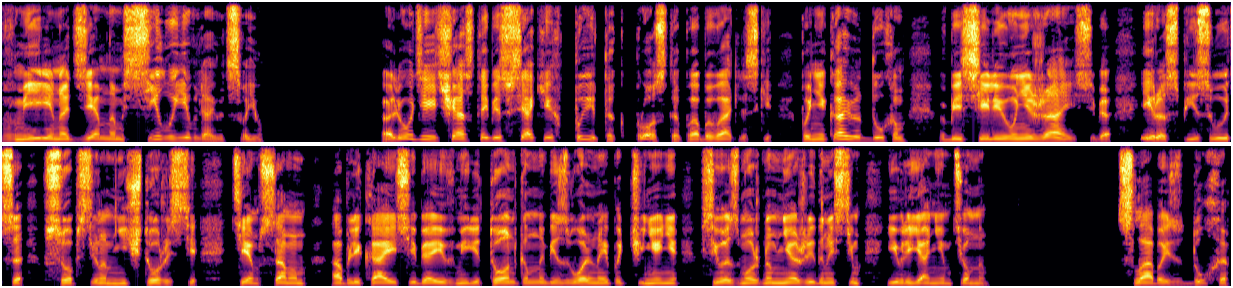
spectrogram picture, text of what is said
в мире надземном силу являют свою. А люди часто без всяких пыток, просто по-обывательски, паникают духом, в бессилии унижая себя и расписываются в собственном ничтожестве, тем самым облекая себя и в мире тонком на безвольное подчинение всевозможным неожиданностям и влияниям темным. Слабость духа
